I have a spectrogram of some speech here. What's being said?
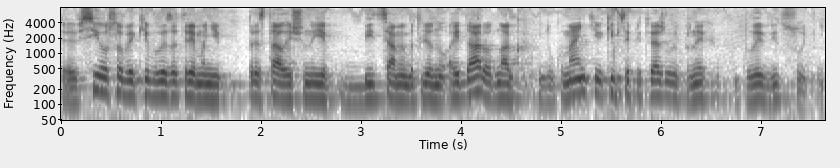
Е, Всі особи, які були затримані, пристали, що не є бійцями батальйону Айдар, однак документів, які б це підтверджували, при них були відсутні.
